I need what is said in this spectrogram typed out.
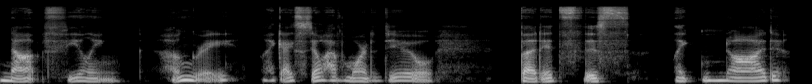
not feeling hungry. Like i still have more to do but it's this like nod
